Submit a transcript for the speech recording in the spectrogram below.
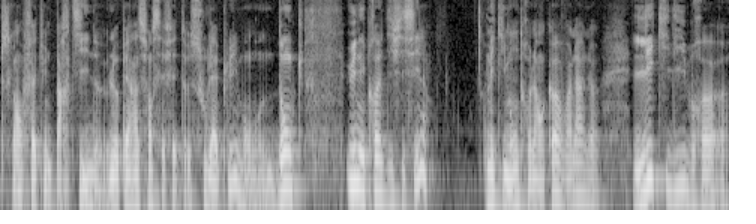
puisqu'en fait une partie de l'opération s'est faite sous la pluie. Bon, donc une épreuve difficile, mais qui montre là encore voilà l'équilibre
